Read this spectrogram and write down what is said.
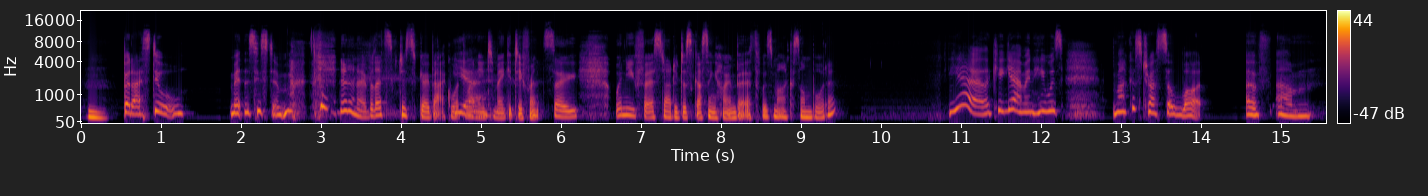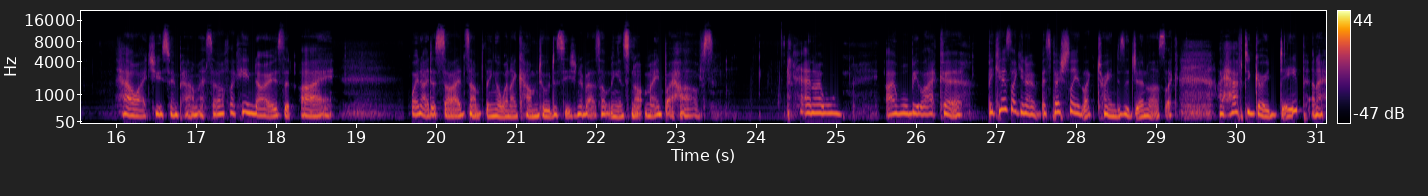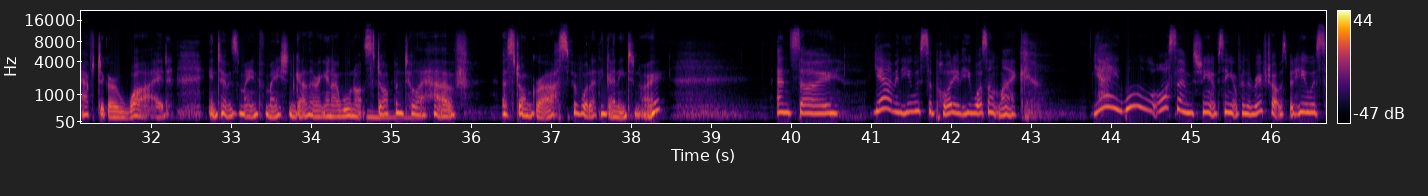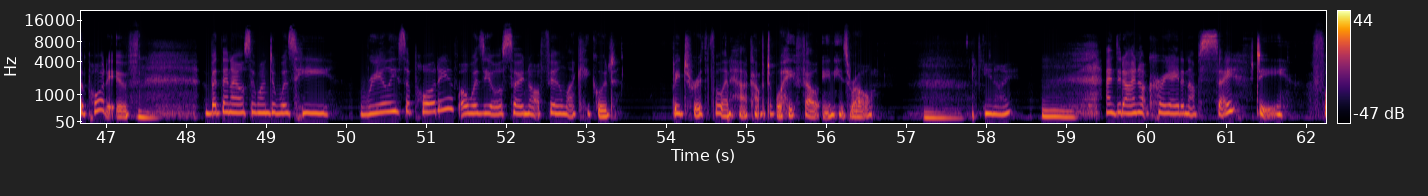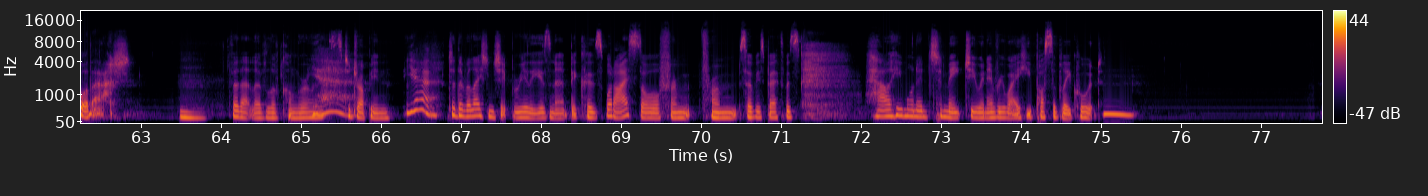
But I still met the system. No, no, no. But let's just go back. What do I need to make it different? So, when you first started discussing home birth, was Marcus on board it? yeah, like yeah, I mean he was Marcus trusts a lot of um how I choose to empower myself. Like he knows that I when I decide something or when I come to a decision about something, it's not made by halves. And I will I will be like a because like you know especially like trained as a journalist like i have to go deep and i have to go wide in terms of my information gathering. And i will not stop mm. until i have a strong grasp of what i think i need to know. And so yeah i mean he was supportive. He wasn't like yay woo awesome singing it, sing it from the rooftops but he was supportive mm. But then i also wonder was he really supportive or was he also not feeling like he could be truthful in how comfortable he felt in his role. Hmm. You know? Hmm. And did I not create enough safety for that? Hmm. For that level of congruence Yeah. to drop in Yeah. to the relationship, really, isn't it? Because what I saw from from Sylvie's birth was how he wanted to meet you in every way he possibly could.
